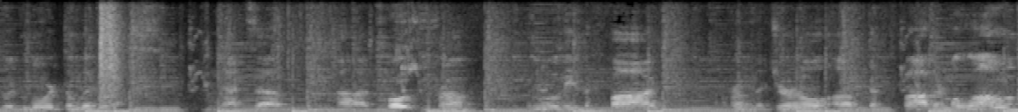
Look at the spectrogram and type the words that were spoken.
good Lord deliver us. That's a, a quote from the movie The Fog from the Journal of the Father Malone.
